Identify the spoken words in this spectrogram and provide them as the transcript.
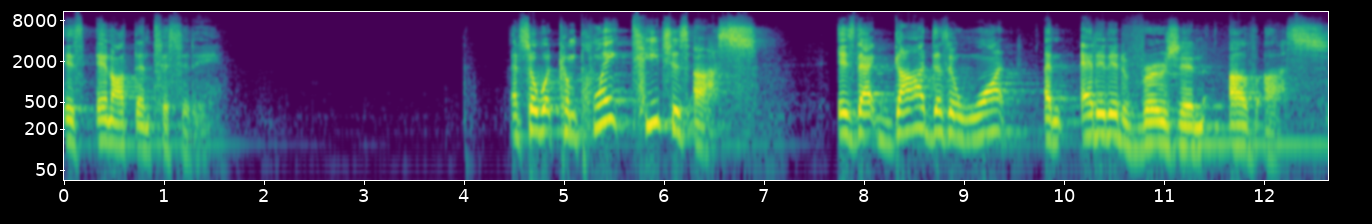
is inauthenticity. And so, what complaint teaches us is that God doesn't want an edited version of us.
